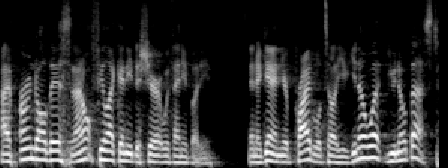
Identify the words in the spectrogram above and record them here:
I've earned all this and I don't feel like I need to share it with anybody. And again, your pride will tell you, you know what? You know best.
